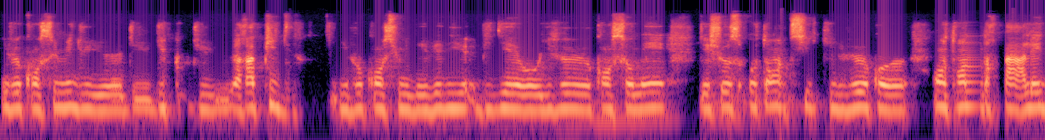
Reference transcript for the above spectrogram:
Il veut consommer du, du, rapide, il veut consommer des vidéos, il veut consommer des choses authentiques, il veut entendre parler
